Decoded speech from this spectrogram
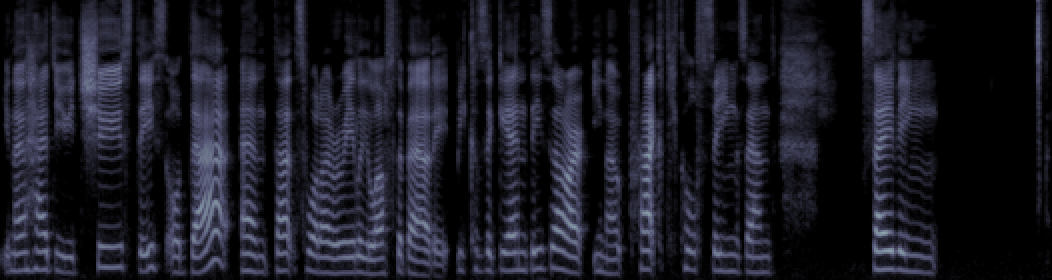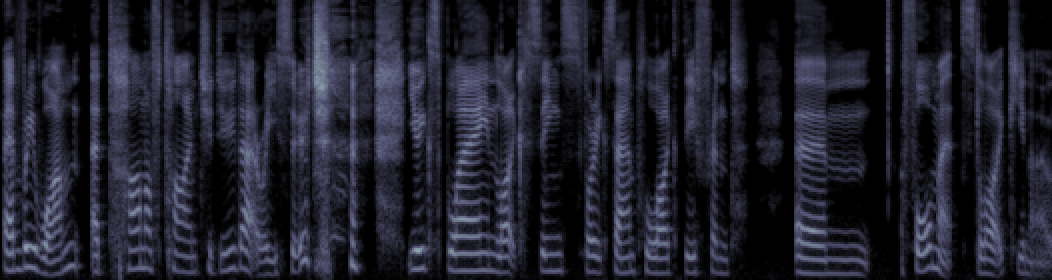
you know how do you choose this or that and that's what i really loved about it because again these are you know practical things and saving everyone a ton of time to do that research you explain like things for example like different um formats like you know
